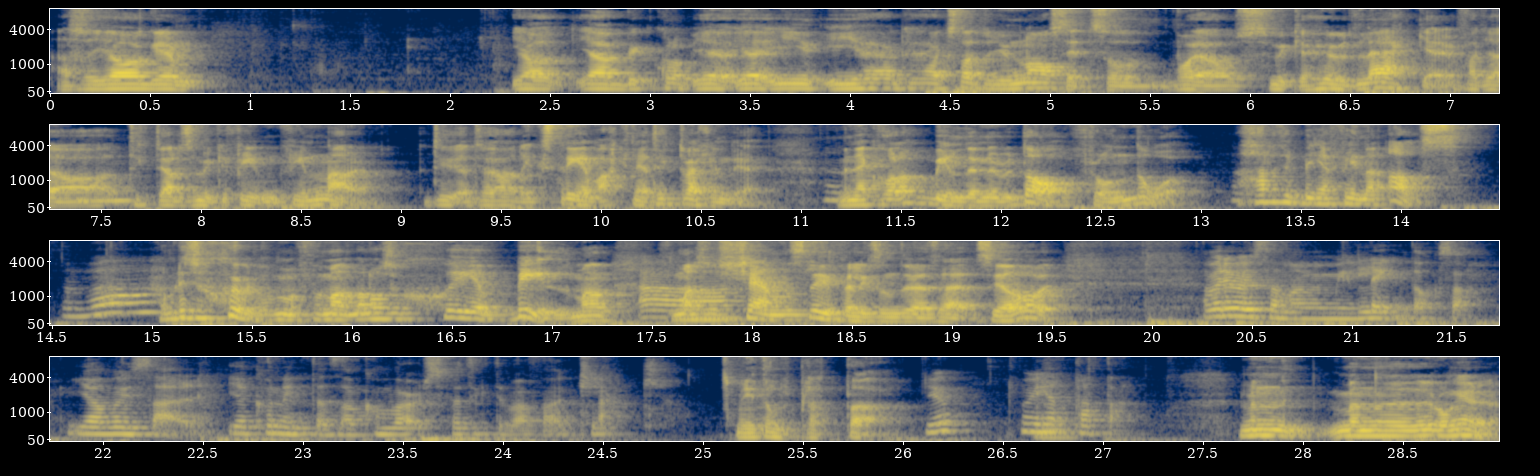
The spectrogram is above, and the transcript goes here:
Alltså jag... eh, Jag, jag, jag, jag, I i hög, högstadiet och gymnasiet så var jag hos mycket hudläkare för att jag tyckte jag hade så mycket fin, finnar. Jag tyckte att jag hade extrem akne, jag tyckte verkligen det. Men när jag kollar på bilder nu idag från då, jag hade typ inga finnar alls. Va? Man blir så sjukt för man, man, har så skev bild. Man, för man är så känslig för liksom, du vet, så här. Så jag, Ja, men det var ju samma med min längd också. Jag var ju så här, jag kunde inte ens ha Converse för jag tyckte det var för klack. men inte de platta. Jo, de var ju helt platta. Men, men eh, hur lång är du?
